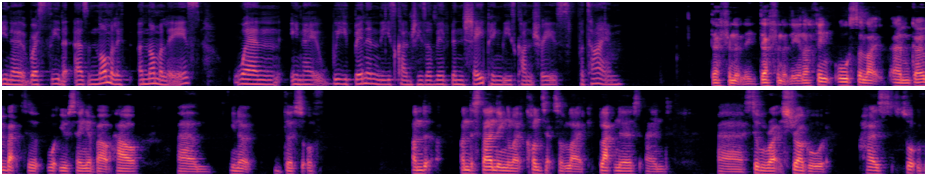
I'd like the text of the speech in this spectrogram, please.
you know we're seen as anomaly anomalies when you know we've been in these countries and we've been shaping these countries for time. Definitely, definitely, and I think also like um, going back to what you were saying about how um, you know the sort of under understanding like concepts of like blackness and uh, civil rights struggle has sort of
